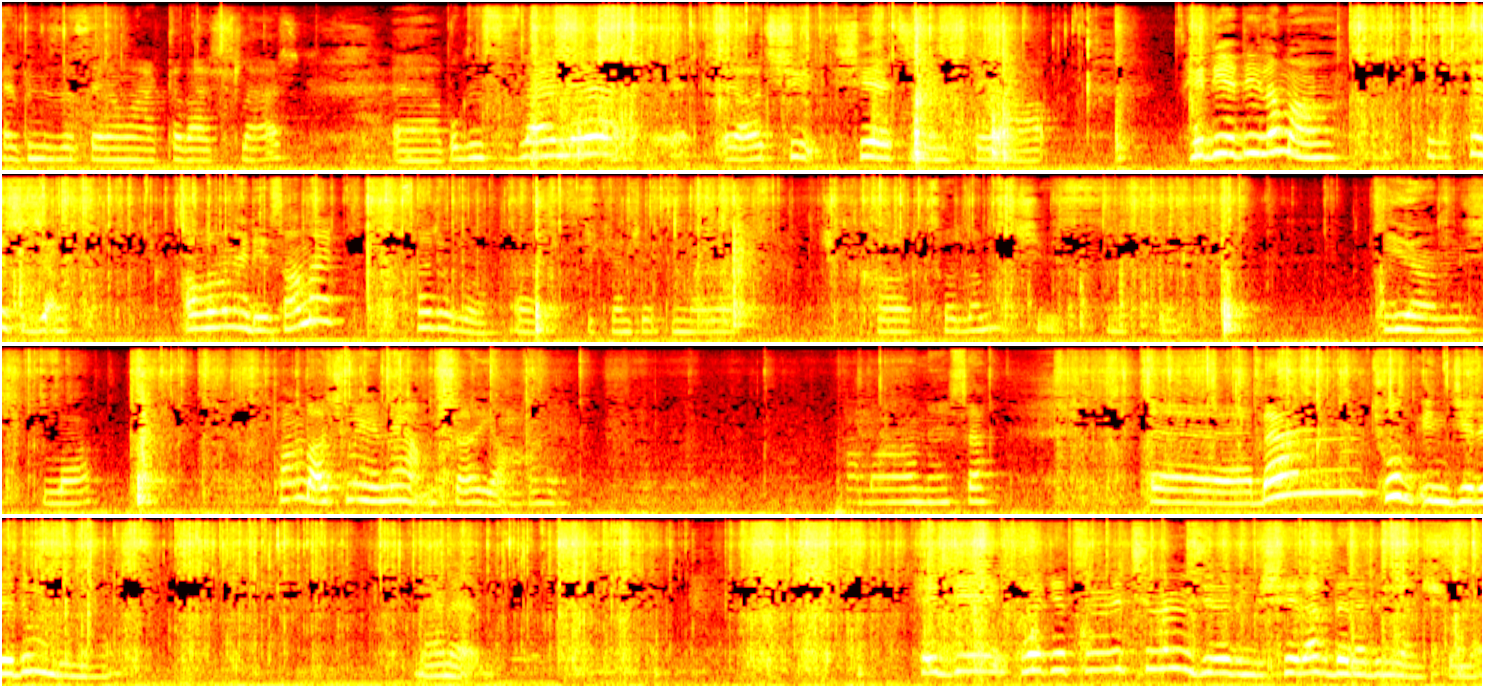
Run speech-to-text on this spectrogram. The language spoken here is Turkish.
Hepinize selam arkadaşlar. Ee, bugün sizlerle e, açı, şey açacağım işte ya. Hediye değil ama bir şey açacağım. Ablamın hediyesi ama sarılı. Evet, ilk önce bunları çıkartalım. Çivisini yanlışlıkla. Tam da açma yerine yapmışlar ya. Ama neyse. Ee, ben çok inceledim bunu. Yani hediye paketinin içinden inceledim bir şeyler denedim yani şöyle.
